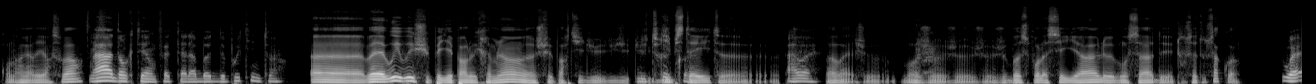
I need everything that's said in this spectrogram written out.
qu'on a regardé hier soir. Ah donc t'es en fait à la botte de Poutine toi bah, oui oui je suis payé par le Kremlin, je fais partie du, du, Deep State. ah ouais. ouais je, moi je, je, je, bosse pour la CIA, le Mossad et tout ça tout ça quoi. Ouais.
